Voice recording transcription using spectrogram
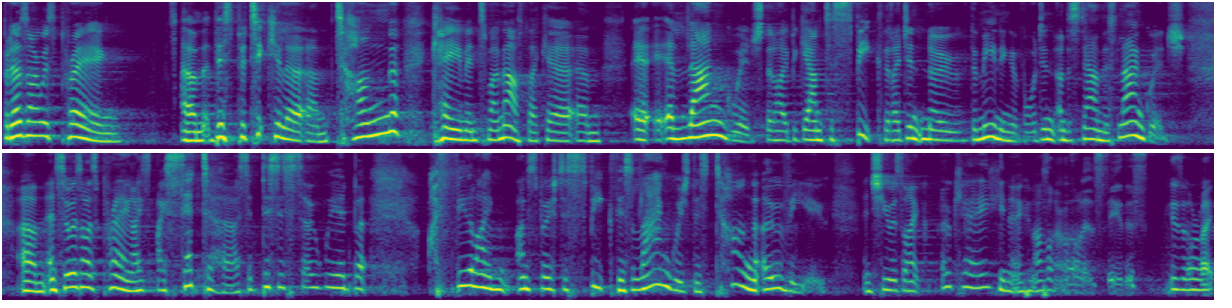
But as I was praying, um, this particular um, tongue came into my mouth, like a, um, a, a, language that I began to speak that I didn't know the meaning of or didn't understand this language. Um, and so as I was praying, I, I, said to her, I said, This is so weird, but I feel I'm, I'm supposed to speak this language, this tongue over you. And she was like, okay, you know. And I was like, oh, let's see, this is all right.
